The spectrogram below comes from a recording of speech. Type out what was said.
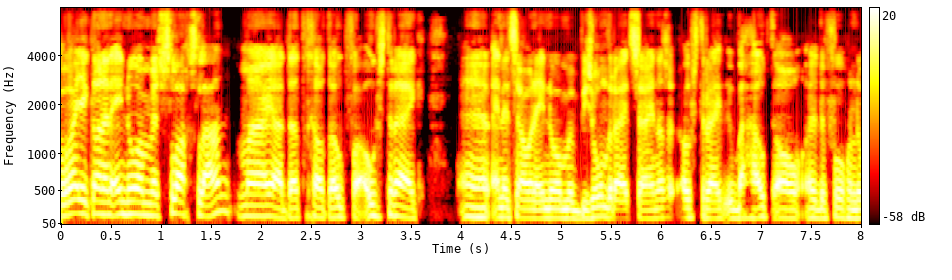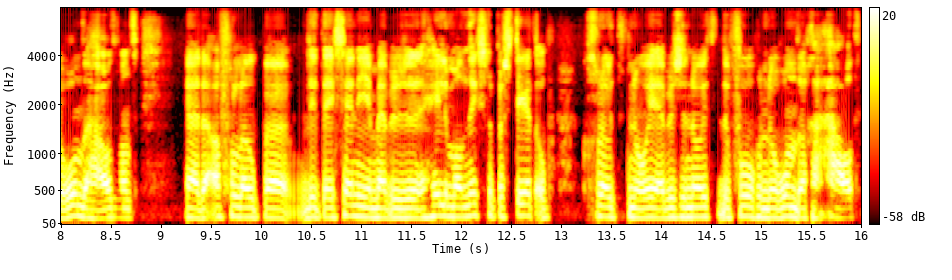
Oranje kan een enorme slag slaan, maar ja, dat geldt ook voor Oostenrijk. Uh, en het zou een enorme bijzonderheid zijn als Oostenrijk überhaupt al uh, de volgende ronde haalt. Want ja, de afgelopen dit decennium hebben ze helemaal niks gepresteerd op grote toernooien. Hebben ze nooit de volgende ronde gehaald.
